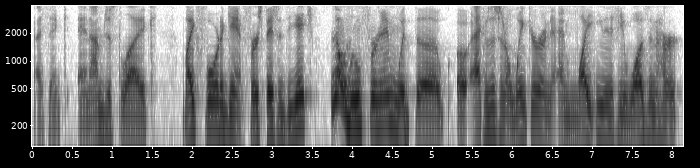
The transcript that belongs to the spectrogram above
I think. And I'm just like, Mike Ford again, first base and DH, no room for him with the uh, acquisition of Winker and, and White, even if he wasn't hurt.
